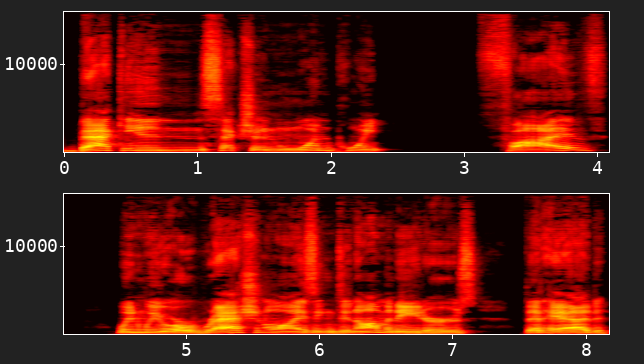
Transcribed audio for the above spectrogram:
back in section 1.8 5 when we were rationalizing denominators that had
